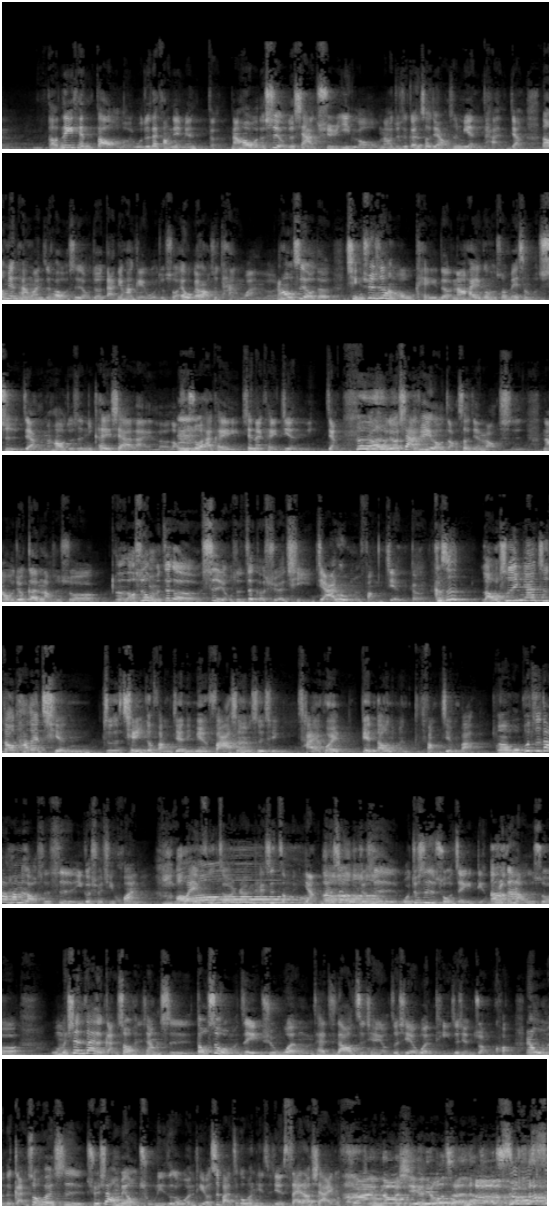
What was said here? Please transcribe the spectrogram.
呃那一天到了，我就在房间里面等，然后我的室友就下去一楼，然后就是跟射箭老师面谈这样，然后面谈完之后，我室友就打电话给我，就说，哎，我跟老师谈完了，然后我室友的情绪是很 OK 的，然后他也跟我说没什么事这样，然后就是你可以下来了，老师说他可以、现在可以见你。这样，然后我就下去一楼找射监老师，然后我就跟老师说，嗯，老师，我们这个室友是这个学期加入我们房间的。可是老师应该知道他在前就是前一个房间里面发生的事情，才会变到你们房间吧？嗯，我不知道他们老师是一个学期换一位负责人还是怎么样，但是我就是我就是说这一点，我就跟老师说。我们现在的感受很像是，都是我们自己去问，我们才知道之前有这些问题、这些状况。让我们的感受会是学校没有处理这个问题，而是把这个问题直接塞到下一个房间里，血流成河，是不是？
